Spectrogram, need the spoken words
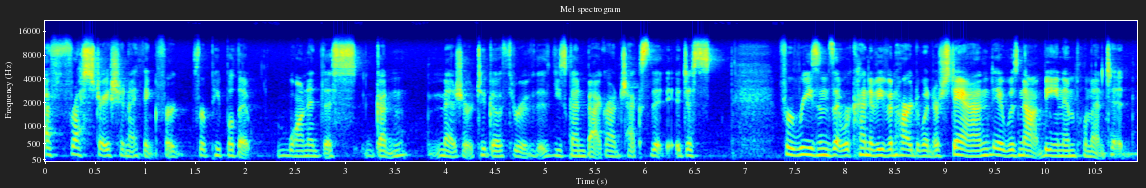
a frustration, I think, for for people that wanted this gun measure to go through these gun background checks that it just for reasons that were kind of even hard to understand, it was not being implemented.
